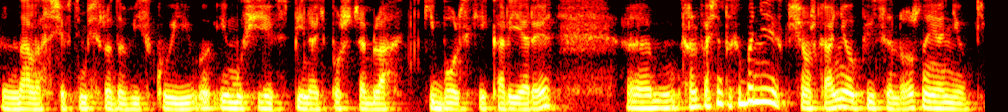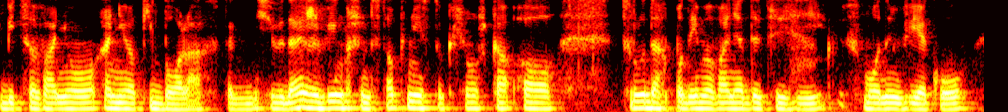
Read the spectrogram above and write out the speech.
znalazł się w tym środowisku i, i musi się wspinać po szczeblach kibolskiej kariery. Ale właśnie to chyba nie jest książka ani o piłce nożnej, ani o kibicowaniu, ani o kibolach. Tak mi się wydaje, że w większym stopniu jest to książka o trudach podejmowania decyzji w młodym wieku, Mm,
